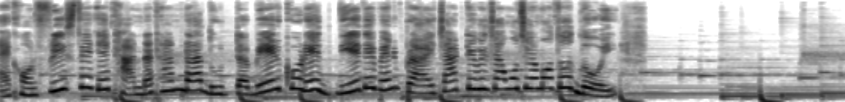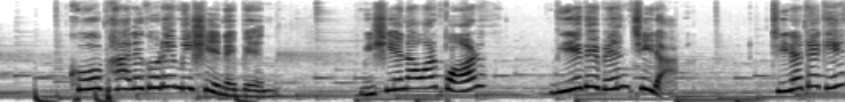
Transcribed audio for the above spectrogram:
এখন ফ্রিজ থেকে ঠান্ডা ঠান্ডা দুধটা বের করে দিয়ে দেবেন প্রায় চার টেবিল চামচের মতো দই। খুব ভালো করে মিশিয়ে নেবেন। মিশিয়ে নেওয়ার পর দিয়ে দেবেন চিড়া চিড়াটাকে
